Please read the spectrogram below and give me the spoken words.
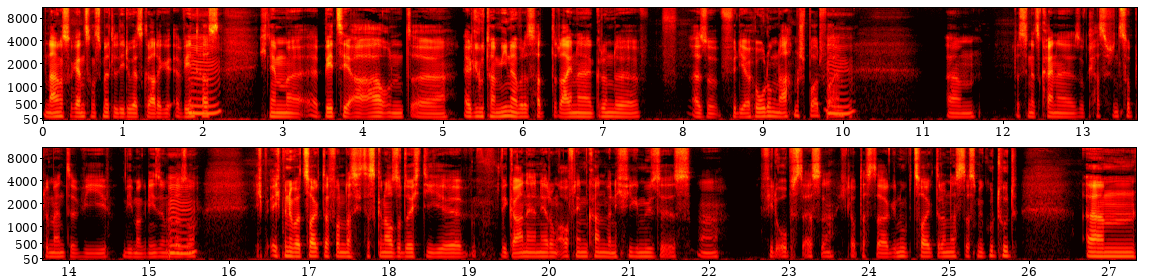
Nahrungsergänzungsmittel, die du jetzt gerade erwähnt mhm. hast. Ich nehme äh, BCAA und äh, L-Glutamin, aber das hat reine Gründe, also für die Erholung nach dem Sport vor allem. Mhm. Ähm, das sind jetzt keine so klassischen Supplemente wie, wie Magnesium mhm. oder so. Mhm. Ich, ich bin überzeugt davon, dass ich das genauso durch die äh, vegane Ernährung aufnehmen kann, wenn ich viel Gemüse esse, äh, viel Obst esse. Ich glaube, dass da genug Zeug drin ist, das mir gut tut. Ähm,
